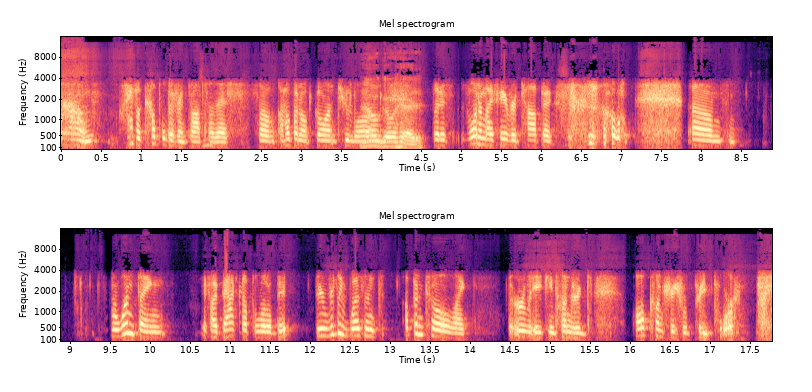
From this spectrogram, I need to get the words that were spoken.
um, I have a couple different thoughts on this, so I hope I don't go on too long. No, go ahead. But it's one of my favorite topics. so, um, for one thing, if I back up a little bit, there really wasn't up until like the early 1800s. All countries were pretty poor. I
